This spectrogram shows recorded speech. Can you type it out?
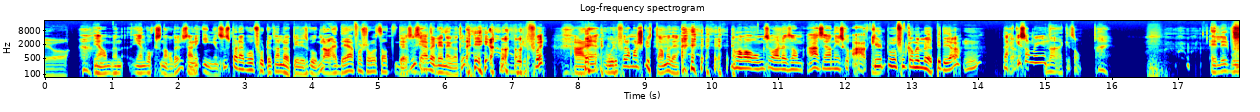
i. Og Ja, men i en voksen alder så er det ingen som spør deg hvor fort du kan løpe i de skoene. Nei, det er for så Det. Det syns jeg er veldig negativt. ja. Hvorfor er det Hvorfor har man slutta med det? Når man var ung, så var det liksom Æ, 'Se, jeg har nye sko. Æ, kult, hvor fort kan du løpe i de, da?' Mm. Det er Ja. ikke sånn lenger. Nei, ikke sånn. Nei. Eller hvor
